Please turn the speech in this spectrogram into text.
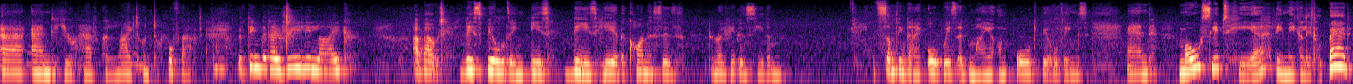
Uh, and you have a light on top of that. The thing that i really like about this building is these here the cornices don't know if you can see them it's something that i always admire on old buildings and Mo sleeps here. They make a little bed.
